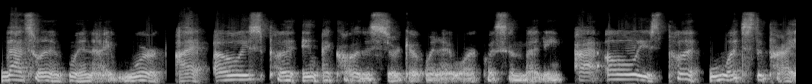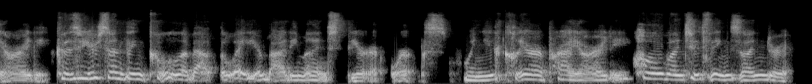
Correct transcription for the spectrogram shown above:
That's when when I work. I always put in. I call it a circuit when I work with somebody. I always put what's the priority because here's something cool about the way your body, mind, spirit works. When you clear a priority, whole bunch of things under it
